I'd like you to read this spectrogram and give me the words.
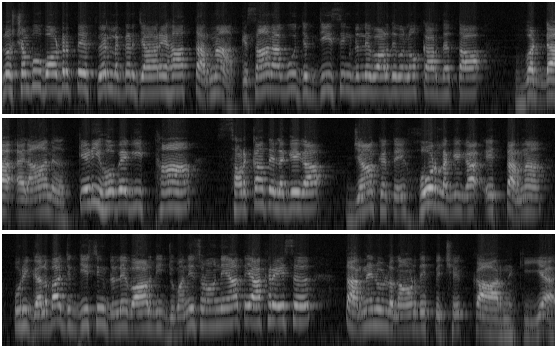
ਲੋ ਸ਼ੰਭੂ ਬਾਰਡਰ ਤੇ ਫਿਰ ਲੱਗਣ ਜਾ ਰਿਹਾ ਧਰਨਾ। ਕਿਸਾਨ ਆਗੂ ਜਗਜੀਤ ਸਿੰਘ ਡੱਲੇਵਾਲ ਦੇ ਵੱਲੋਂ ਕਰ ਦਿੱਤਾ ਵੱਡਾ ਐਲਾਨ। ਕਿਹੜੀ ਹੋਵੇਗੀ ਥਾਂ ਸੜਕਾਂ ਤੇ ਲੱਗੇਗਾ ਜਾਂ ਕਿਤੇ ਹੋਰ ਲੱਗੇਗਾ ਇਹ ਧਰਨਾ? ਪੂਰੀ ਗੱਲਬਾਤ ਜਗਜੀਤ ਸਿੰਘ ਡੱਲੇਵਾਲ ਦੀ ਜ਼ੁਬਾਨੀ ਸੁਣਾਉਂਦੇ ਆ ਤੇ ਆਖਰ ਇਸ ਧਰਨੇ ਨੂੰ ਲਗਾਉਣ ਦੇ ਪਿੱਛੇ ਕਾਰਨ ਕੀ ਹੈ?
